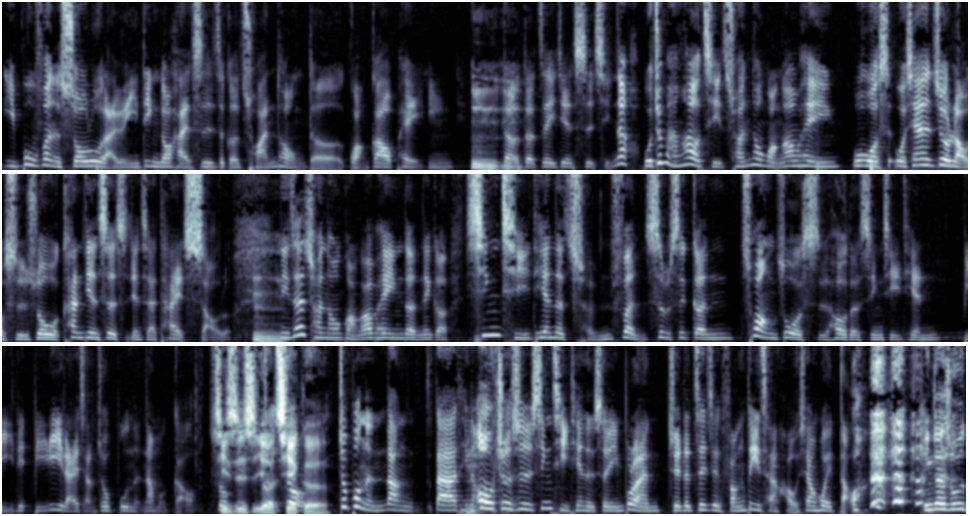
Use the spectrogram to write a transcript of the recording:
一部分的收入来源，一定都还是这个传统的广告配音的，嗯嗯。的的这一件事情。那我就蛮好奇，传统广告配音，我我是我现在就老实说，我看电视的时间实在太少了。嗯嗯，你在传统广告配音的那个星期天的成分，是不是跟创作时候的星期天？比例比例来讲就不能那么高，其实是有切割，就，就，就不能让大家听到、嗯、哦，这是星期天的声音，不然觉得这这房地产好像会倒。应该说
